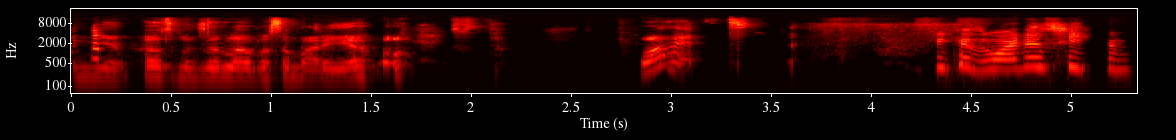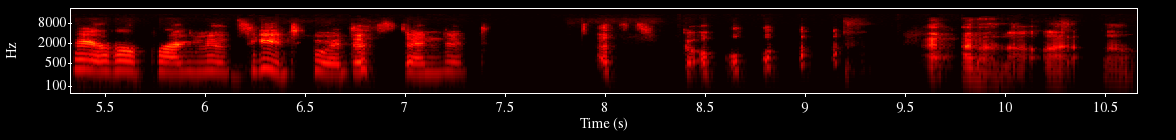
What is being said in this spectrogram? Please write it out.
and your husband's in love with somebody else. What? because why does he compare her pregnancy to a distended testicle? I, I don't know. I don't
